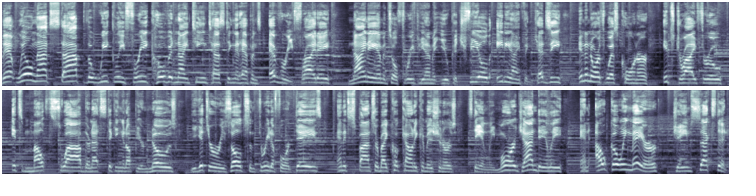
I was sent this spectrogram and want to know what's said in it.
That will not stop the weekly free COVID 19 testing that happens every Friday, 9 a.m. until 3 p.m. at Yukich Field, 89th and Kedzie, in the northwest corner. It's drive through, it's mouth swab, they're not sticking it up your nose. You get your results in three to four days, and it's sponsored by Cook County Commissioners Stanley Moore, John Daly, and outgoing Mayor James Sexton.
